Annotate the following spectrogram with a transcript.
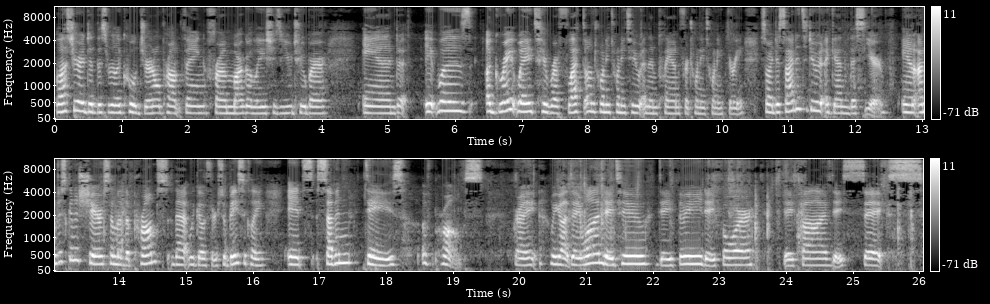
last year I did this really cool journal prompt thing from Margot Lee. She's a YouTuber and it was a great way to reflect on 2022 and then plan for 2023. So I decided to do it again this year. And I'm just gonna share some of the prompts that we go through. So basically, it's seven days of prompts, right? We got day one, day two, day three, day four, day five, day six,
